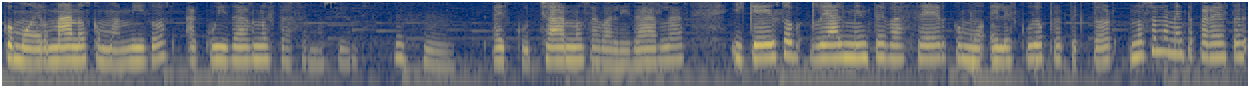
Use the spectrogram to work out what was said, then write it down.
como hermanos, como amigos, a cuidar nuestras emociones, a escucharnos, a validarlas y que eso realmente va a ser como el escudo protector, no solamente para este,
